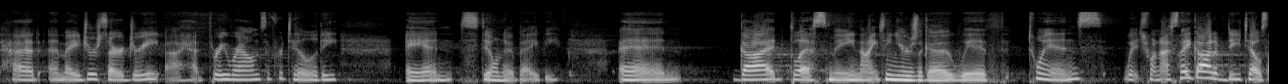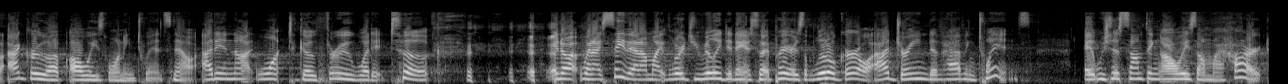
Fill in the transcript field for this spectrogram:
had a major surgery. I had three rounds of fertility, and still no baby. And God blessed me 19 years ago with twins which when I say God of details, I grew up always wanting twins. Now, I did not want to go through what it took. you know, when I see that, I'm like, Lord, you really did answer that prayer. As a little girl, I dreamed of having twins. It was just something always on my heart.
